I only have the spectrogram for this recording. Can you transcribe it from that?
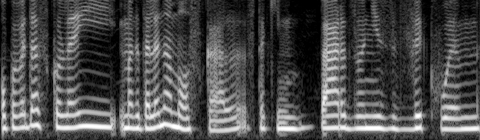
opowiada z kolei Magdalena Moskal w takim bardzo niezwykłym,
